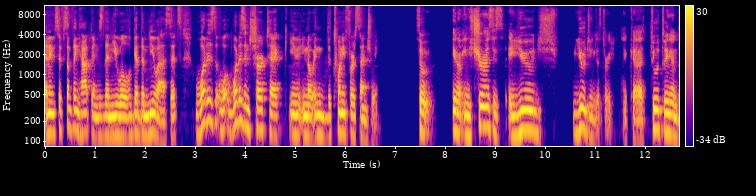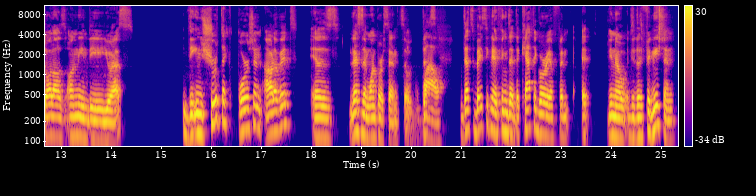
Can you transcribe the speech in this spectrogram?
and if something happens, then you will get them new assets. What is what, what is insurtech, you, you know, in the 21st century? So, you know, insurance is a huge huge industry, like uh, $2 trillion only in the US. The insurtech portion out of it is less than 1%. So that's, wow. that's basically, I think that the category of, an, you know, the definition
